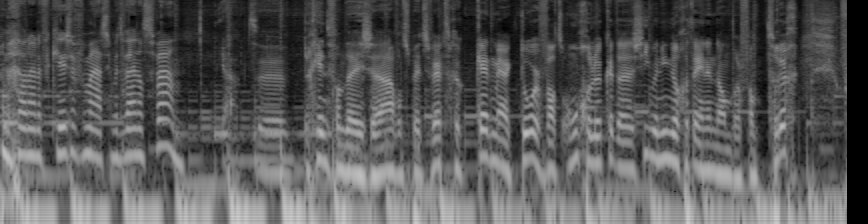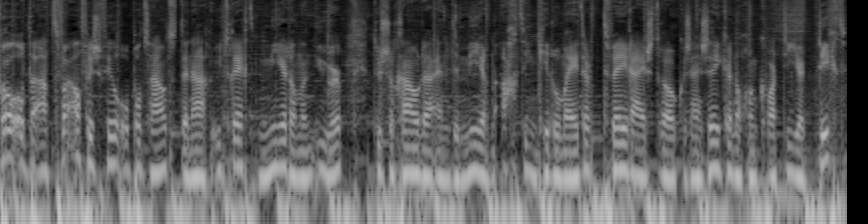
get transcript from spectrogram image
En dan gaan we naar de verkeersinformatie met Wijnald Zwaan. Ja, het eh, begin van deze avondspits werd gekenmerkt door wat ongelukken. Daar zien we nu nog het een en ander van terug. Vooral op de A12 is veel oponthoud. Den Haag-Utrecht meer dan een uur. Tussen Gouda en De Meer 18 kilometer. Twee rijstroken zijn zeker nog een kwartier dicht.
